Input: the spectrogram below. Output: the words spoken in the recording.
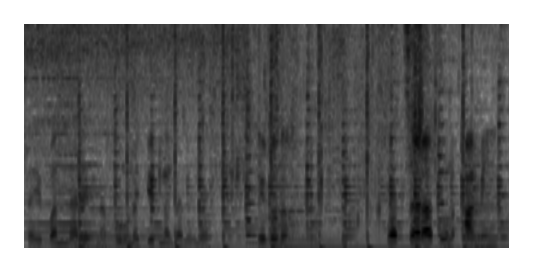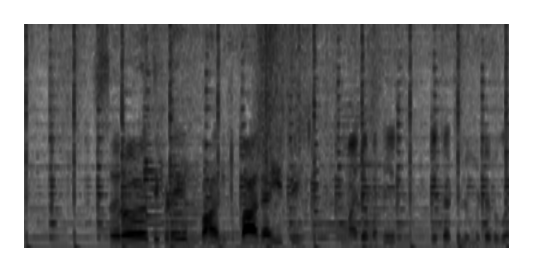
आता हे बंधारे आहेत ना पूर्ण चिरणं झालेलं आहे हे बघा. या चरातून आम्ही सरळ तिकडे बाग बाग आहे इथे. माझ्या मते एक एका किलोमीटरवर.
